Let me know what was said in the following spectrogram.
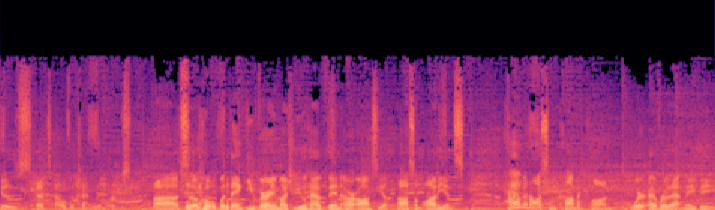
because that's how the chat room works. Uh, so, but thank you very much. You have been our awesome, awesome audience. Have an awesome Comic Con wherever that may be.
